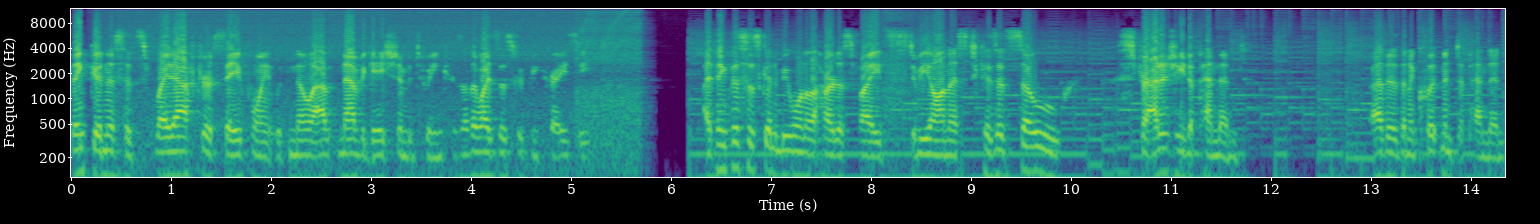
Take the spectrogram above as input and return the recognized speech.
Thank goodness it's right after a save point with no navigation in between because otherwise this would be crazy. I think this is going to be one of the hardest fights, to be honest, because it's so strategy dependent rather than equipment dependent.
